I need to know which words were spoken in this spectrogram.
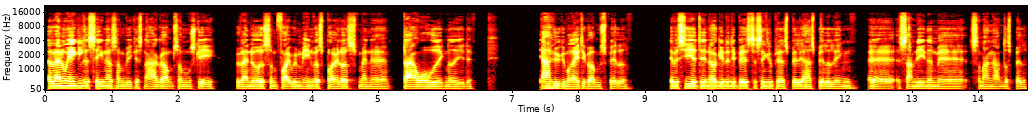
Der vil være nogle enkelte scener, som vi kan snakke om, som måske vil være noget, som folk vil mene var spoilers, men øh, der er overhovedet ikke noget i det. Jeg har hygget mig rigtig godt med spillet. Jeg vil sige, at det er nok et af de bedste singleplayer-spil, jeg har spillet længe, øh, sammenlignet med så mange andre spil.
